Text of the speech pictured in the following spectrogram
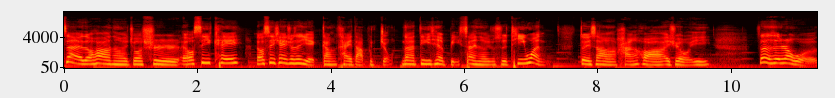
再来的话呢，就是 LCK，LCK 就是也刚开打不久。那第一天的比赛呢，就是 T1 对上韩华 HLE，真的是让我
